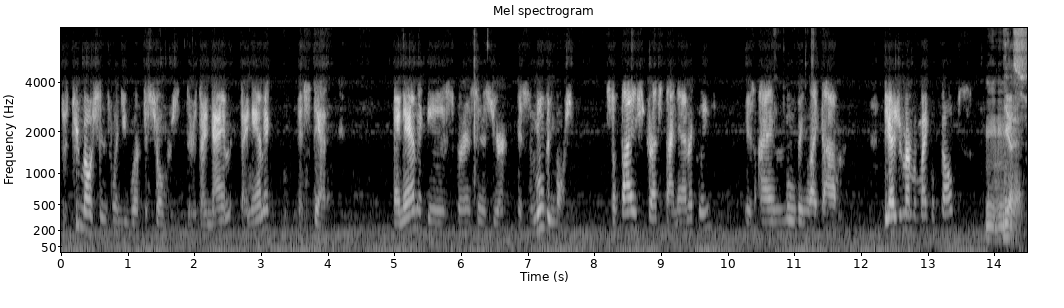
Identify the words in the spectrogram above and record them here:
there's two motions when you work the shoulders. There's dynamic dynamic and static. Dynamic is, for instance, your it's a moving motion. So if I stretch dynamically, is I'm moving like um. You guys remember Michael Phelps? Mhm. Yes.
